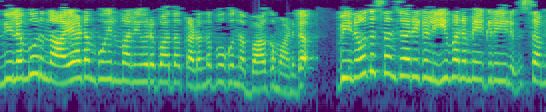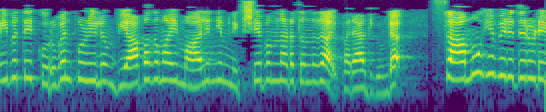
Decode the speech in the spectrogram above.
നിലമ്പൂർ നായാടംപോയിൽ മലയോരപാത കടന്നുപോകുന്ന ഭാഗമാണിത്. വിനോദസഞ്ചാരികൾ ഈ വനമേഖലയിലും സമീപത്തെ കുറുവൻപുഴയിലും വ്യാപകമായി മാലിന്യം നിക്ഷേപം നടത്തുന്നതായി പരാതിയുണ്ട്. സാമൂഹ്യ വിരുദ്ധരുടെ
